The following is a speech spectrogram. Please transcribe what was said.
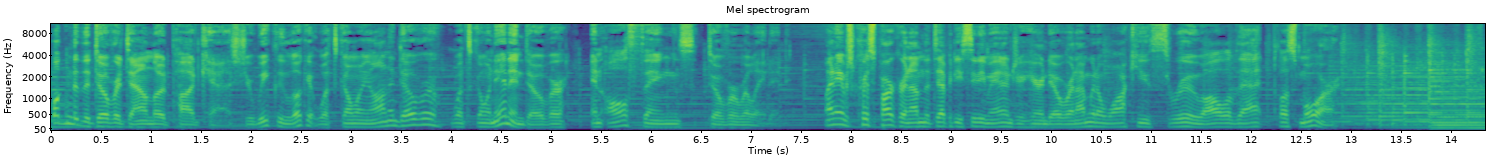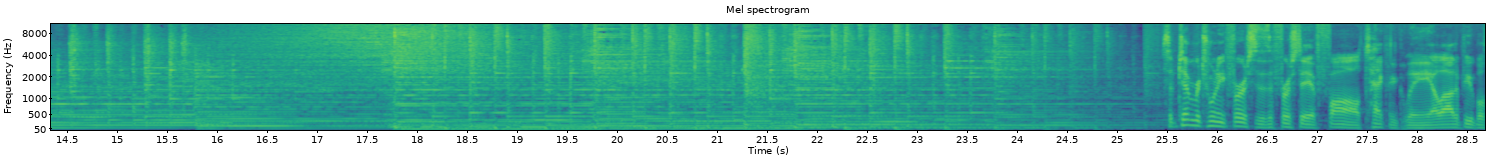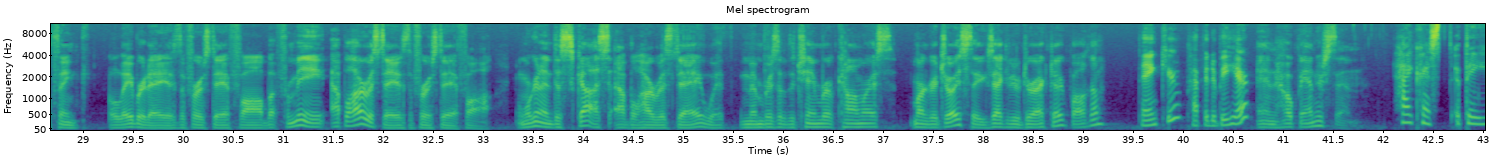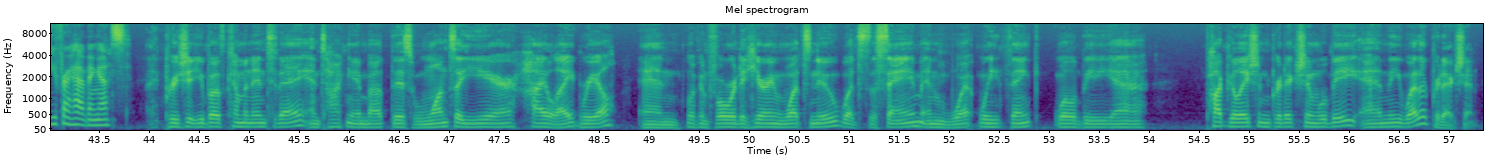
Welcome to the Dover Download Podcast, your weekly look at what's going on in Dover, what's going in in Dover, and all things Dover related. My name is Chris Parker, and I'm the Deputy City Manager here in Dover, and I'm going to walk you through all of that plus more. September 21st is the first day of fall, technically. A lot of people think Labor Day is the first day of fall, but for me, Apple Harvest Day is the first day of fall. And we're going to discuss Apple Harvest Day with members of the Chamber of Commerce, Margaret Joyce, the Executive Director. Welcome. Thank you. Happy to be here. And Hope Anderson. Hi, Chris. Thank you for having us. I appreciate you both coming in today and talking about this once a year highlight reel. And looking forward to hearing what's new, what's the same, and what we think will be uh, population prediction will be and the weather prediction.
